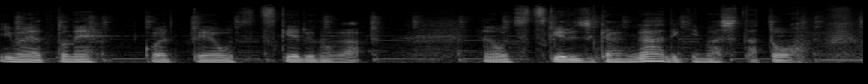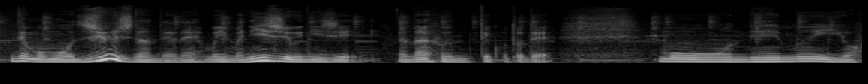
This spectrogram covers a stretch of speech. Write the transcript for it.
今やっとね、こうやって落ち着けるのが、落ち着ける時間ができましたと。でももう10時なんだよね。もう今22時7分ってことで、もう眠いよ。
